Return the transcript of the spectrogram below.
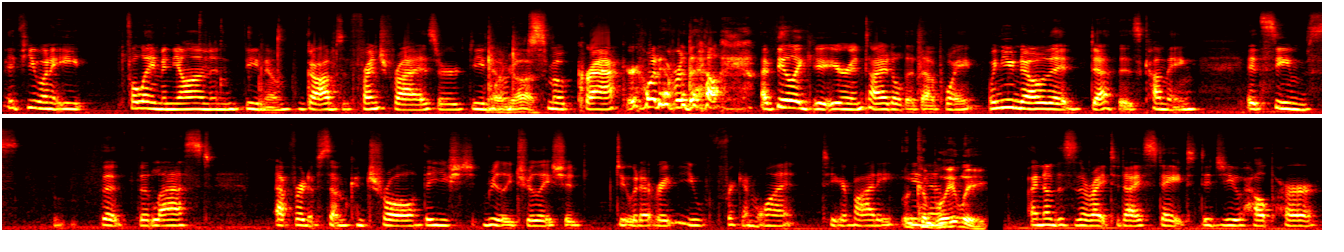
if you want to eat filet mignon and you know gobs of French fries or you know Oh my smoke crack or whatever the hell, I feel like you're, you're entitled at that point. When you know that death is coming, it seems the the last effort of some control that you sh- really truly should do whatever you freaking want to your body. you know? completely I know this is a right to die state. Did you help her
